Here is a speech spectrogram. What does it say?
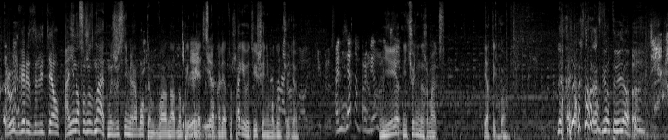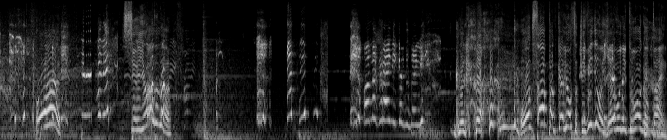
вторую дверь залетел. Они нас уже знают, мы же с ними работаем в- на одном предприятии Нет, нет. сколько лет уже. Шагивает, видишь, я не могу ничего делать. А нельзя там пробел? Нет, ничего не нажимается. Я тыкаю. Я окно разбил, ты видел? Ой! Серьезно? Он охранника задавил. Он сам под колеса, ты видел? Я его не трогал, Тань.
